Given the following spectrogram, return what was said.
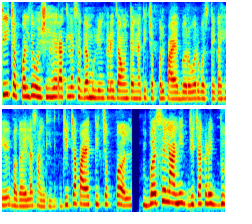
ती चप्पल देऊन शहरातल्या सगळ्या मुलींकडे जाऊन त्यांना ती चप्पल पायात बरोबर बसते का हे बघायला सांगितली. जिच्या पायात ती चप्पल बसेल आणि जिच्याकडे दु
